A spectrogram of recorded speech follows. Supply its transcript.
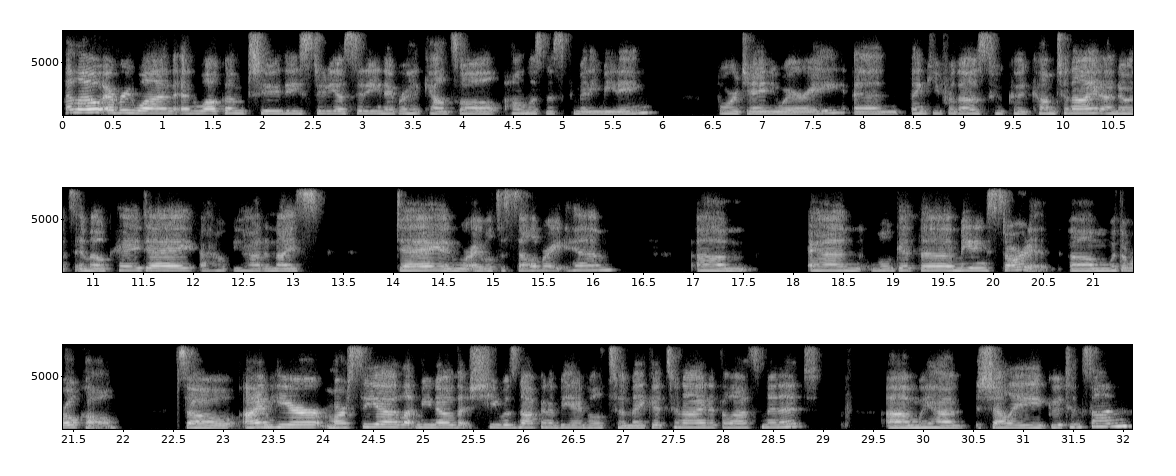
Hello, everyone, and welcome to the Studio City Neighborhood Council Homelessness Committee meeting for January. And thank you for those who could come tonight. I know it's MLK Day. I hope you had a nice day and were able to celebrate him. Um, and we'll get the meeting started um, with a roll call. So I'm here. Marcia let me know that she was not going to be able to make it tonight at the last minute. Um, we have Shelly Gutenson.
